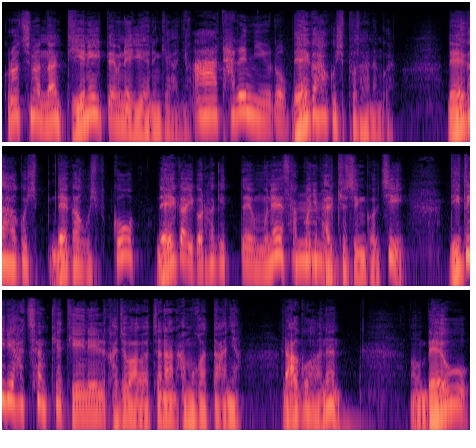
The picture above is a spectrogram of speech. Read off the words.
그렇지만 난 DNA 때문에 이해하는 게 아니야. 아 다른 이유로. 내가 하고 싶어서 하는 거야. 내가 하고 싶, 내가 하고 싶고 내가 이걸 하기 때문에 사건이 밝혀진 거지. 니들이 하찮게 DNA를 가져와 봤자 난 아무것도 아니야. 라고 하는 어, 매우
